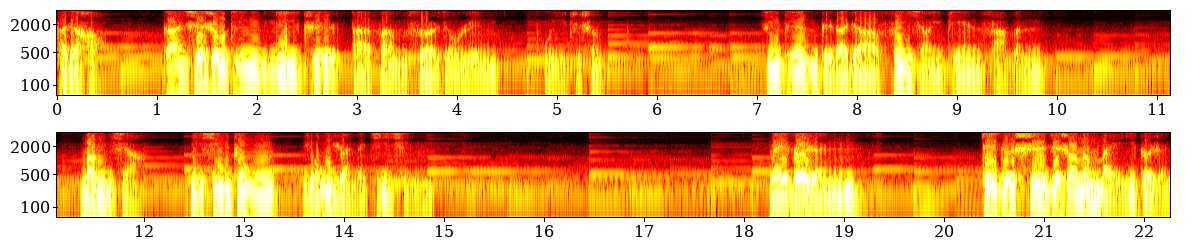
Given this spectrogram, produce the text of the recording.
大家好，感谢收听荔枝 FM 四二九零不一之声。今天给大家分享一篇散文，《梦想，你心中永远的激情》。每个人，这个世界上的每一个人，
